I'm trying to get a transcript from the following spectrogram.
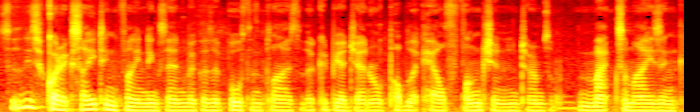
So these are quite exciting findings then, because it both implies that there could be a general public health function in terms of maximising, I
